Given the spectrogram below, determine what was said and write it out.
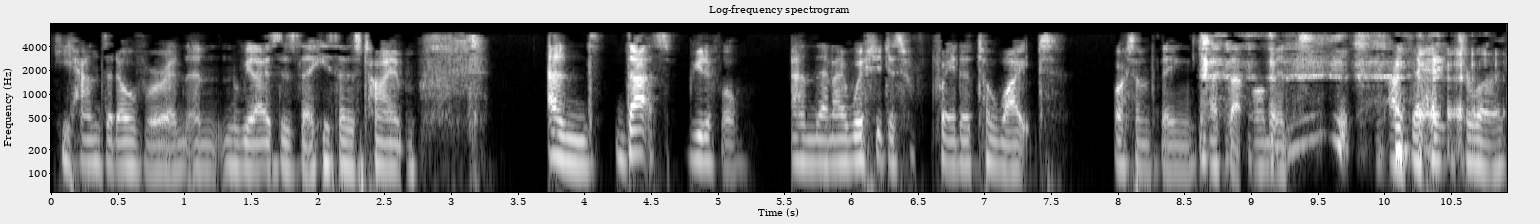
he hands it over and and realizes that he's done his time. and that's beautiful. And then I wish it just faded to white or something at that moment as a henchman.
